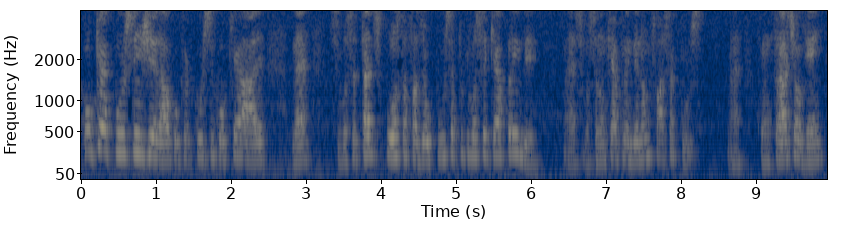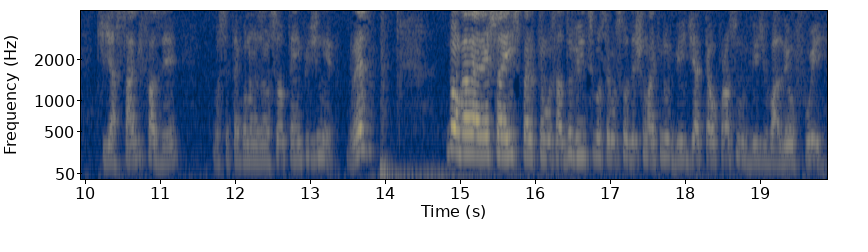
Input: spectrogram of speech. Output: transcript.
Qualquer curso em geral, qualquer curso em qualquer área, né? Se você está disposto a fazer o curso é porque você quer aprender. Né? Se você não quer aprender, não faça curso. Né? Contrate alguém que já sabe fazer, você está economizando seu tempo e dinheiro, beleza? Bom, galera, é isso aí. Espero que tenham gostado do vídeo. Se você gostou, deixa um like no vídeo e até o próximo vídeo. Valeu, fui!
